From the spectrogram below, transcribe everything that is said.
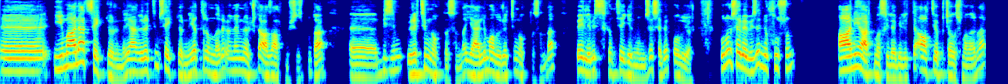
e, imalat sektöründe yani üretim sektöründe yatırımları önemli ölçüde azaltmışız. Bu da e, bizim üretim noktasında, yerli mal üretim noktasında belli bir sıkıntıya girmemize sebep oluyor. Bunun sebebi ise nüfusun ani artmasıyla birlikte altyapı çalışmalarına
